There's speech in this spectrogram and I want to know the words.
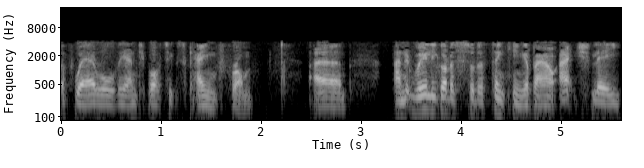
of where all the antibiotics came from. Um, and it really got us sort of thinking about actually,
